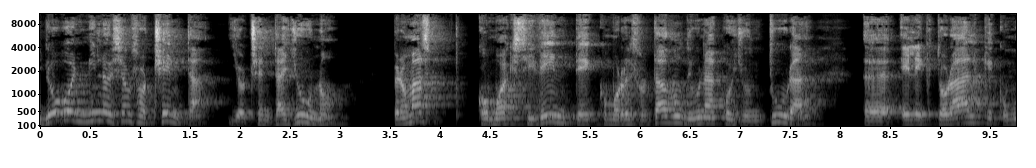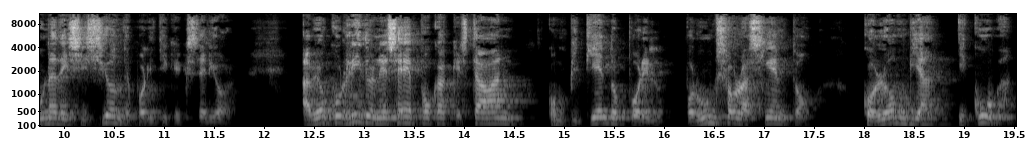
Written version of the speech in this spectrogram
Y luego en 1980 y 81, pero más como accidente, como resultado de una coyuntura eh, electoral que como una decisión de política exterior. Había ocurrido en esa época que estaban compitiendo por, un solo asiento Colombia y Cuba.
